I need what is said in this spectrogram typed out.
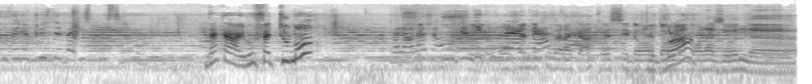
trouver le plus de balises possible. D'accord. Et vous faites tout Bah alors là, on vient de découvrir On la vient de carte. découvrir la carte, ouais, c'est dans, la, dans la zone euh,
